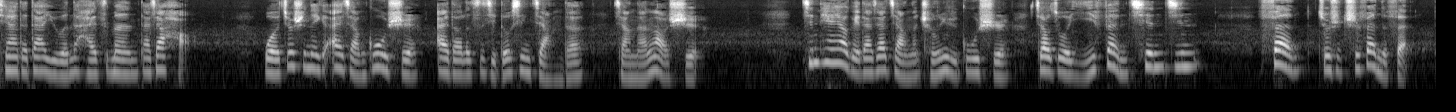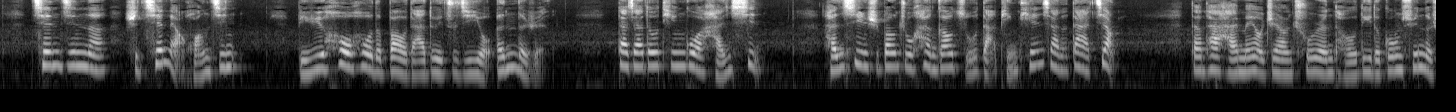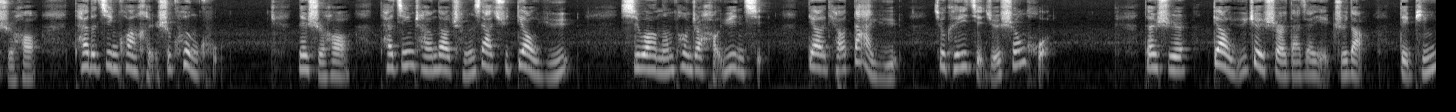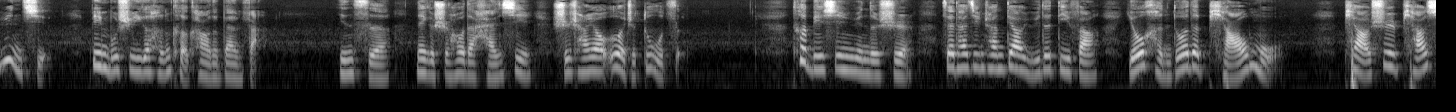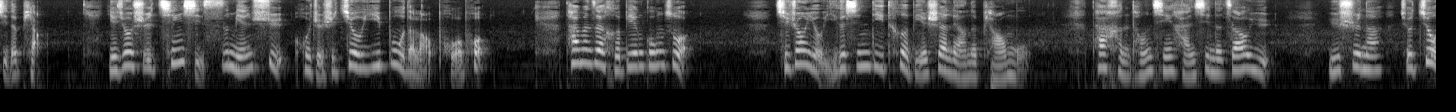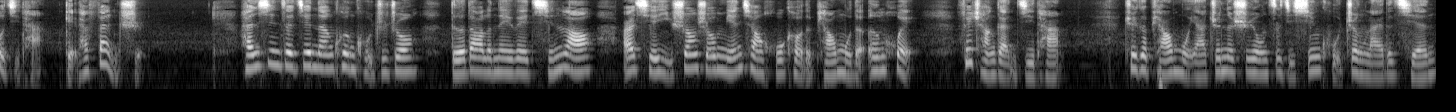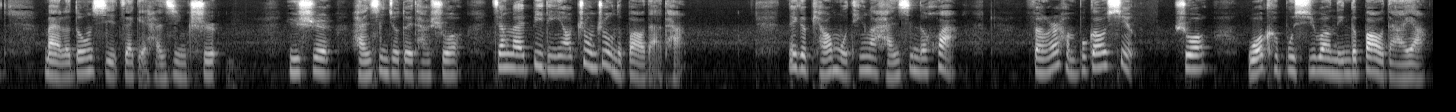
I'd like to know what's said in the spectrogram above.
亲爱的，大语文的孩子们，大家好！我就是那个爱讲故事、爱到了自己都姓蒋的蒋楠老师。今天要给大家讲的成语故事叫做“一饭千金”。饭就是吃饭的饭，千金呢是千两黄金，比喻厚厚的报答对自己有恩的人。大家都听过韩信，韩信是帮助汉高祖打平天下的大将。当他还没有这样出人头地的功勋的时候，他的境况很是困苦。那时候，他经常到城下去钓鱼，希望能碰着好运气，钓一条大鱼就可以解决生活。但是，钓鱼这事儿大家也知道，得凭运气，并不是一个很可靠的办法。因此，那个时候的韩信时常要饿着肚子。特别幸运的是，在他经常钓鱼的地方，有很多的嫖母。漂是漂洗的漂，也就是清洗丝棉絮或者是旧衣布的老婆婆。他们在河边工作，其中有一个心地特别善良的漂母，她很同情韩信的遭遇，于是呢就救济他，给他饭吃。韩信在艰难困苦之中得到了那位勤劳而且以双手勉强糊口的漂母的恩惠，非常感激他。这个朴母呀，真的是用自己辛苦挣来的钱买了东西再给韩信吃。于是韩信就对他说：“将来必定要重重的报答他。”那个朴母听了韩信的话，反而很不高兴，说：“我可不希望您的报答呀。”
